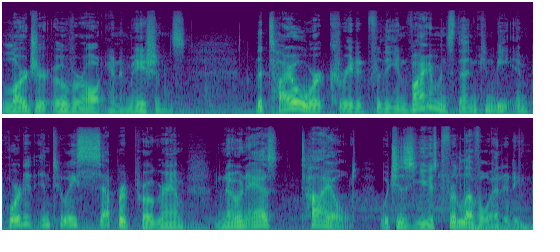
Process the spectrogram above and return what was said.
larger overall animations. The tile work created for the environments then can be imported into a separate program known as Tiled, which is used for level editing.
